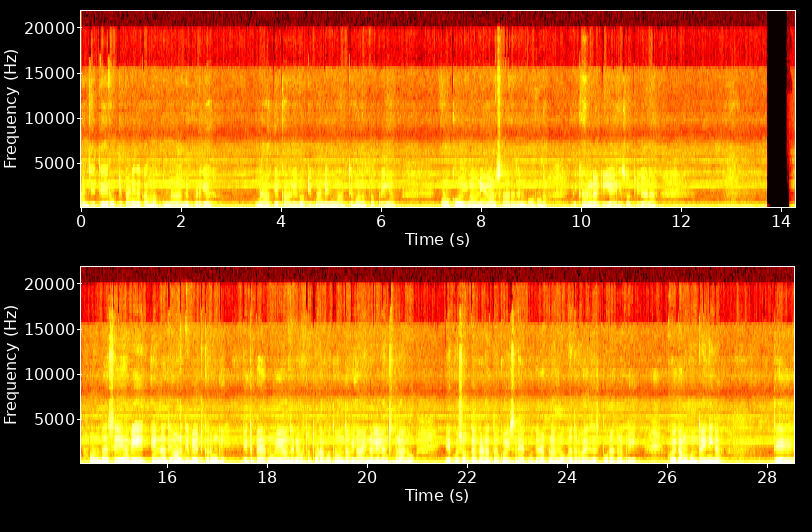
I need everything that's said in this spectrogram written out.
ਹਾਂਜੀ ਤੇ ਰੋਟੀ ਪਾਣੀ ਦਾ ਕੰਮ ਆਪਣਾ ਨਿਪੜ ਗਿਆ। ਬਣਾ ਕੇ ਖਾ ਲਈ ਰੋਟੀ ਭਾਂਡੇ ਵੀ ਮਾਂਜਤੇ ਹੁਣ ਆਪਾਂ ਫ੍ਰੀ ਆ। ਹੁਣ ਕੋਈ ਕੰਮ ਨਹੀਂ ਹੈਗਾ ਹੁਣ ਸਾਰਾ ਦਿਨ ਬੋਰ ਹੋਣਾ। ਵੀ ਕਰਨਾ ਕੀ ਹੈ ਇਹੀ ਸੋਚੀ ਜਾਣਾ। ਹੁਣ ਬਸ ਇਹ ਆ ਵੀ ਇਹਨਾਂ ਦੇ ਆਉਣ ਦੀ ਵੇਟ ਕਰੂੰਗੀ, ਵੀ ਦੁਪਹਿਰ ਨੂੰ ਇਹ ਆਉਂਦੇ ਨੇ, ਉਦੋਂ ਥੋੜਾ ਬਹੁਤਾ ਹੁੰਦਾ ਵੀ ਹਾਂ, ਇਹਨਾਂ ਲਈ ਲੰਚ ਬਣਾ ਲਓ। ਜੇ ਕੁਝ ਉੱਦਾਂ ਖਾਣਾ ਤਾਂ ਕੋਈ ਸਨੈਕ ਵਗੈਰਾ ਬਣਾ ਲਓ ਅਦਰਵਾਈਜ਼ ਪੂਰਾ ਦਿਨ ਫ੍ਰੀ ਕੋਈ ਕੰਮ ਹੁੰਦਾ ਹੀ ਨਹੀਂਗਾ ਤੇ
